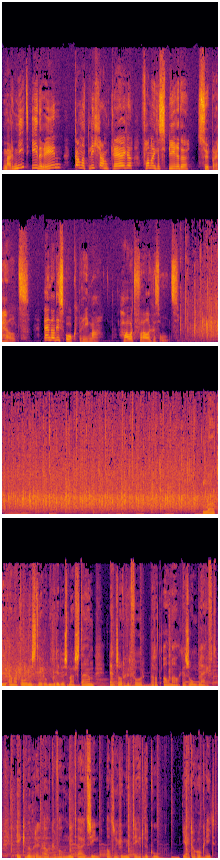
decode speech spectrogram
Maar niet iedereen kan het lichaam krijgen van een gespierde superheld. En dat is ook prima. Hou het vooral gezond. Laat die anabole steroïden dus maar staan en zorg ervoor dat het allemaal gezond blijft. Ik wil er in elk geval niet uitzien als een gemuteerde koe. Jij toch ook niet?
